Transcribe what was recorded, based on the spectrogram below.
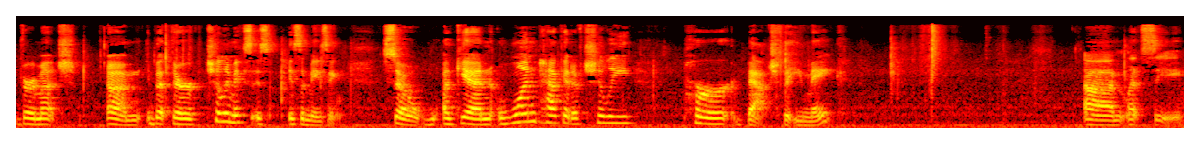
very much, um, but their chili mix is, is amazing. So again, one packet of chili per batch that you make. Um, let's see.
